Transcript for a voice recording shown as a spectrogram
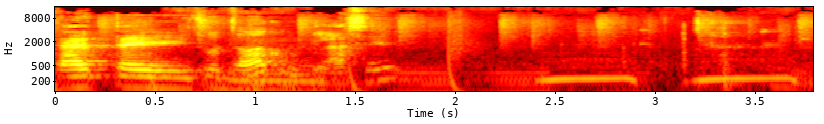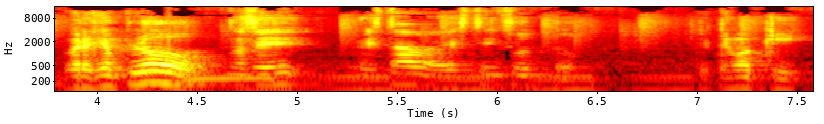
Te, te insultaba con clase. Por ejemplo, no sé, esta, este insulto tengo aquí.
